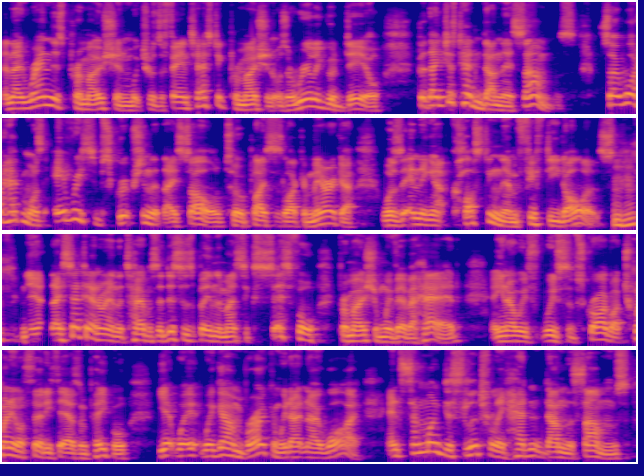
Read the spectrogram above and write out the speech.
and they ran this promotion, which was a fantastic promotion. It was a really good deal, but they just hadn't done their sums. So what happened was every subscription that they sold to places like America was ending up costing them 50. dollars mm-hmm. Now, they sat down around the table and said, This has been the most successful promotion we've ever had. And, you know, we've, we've subscribed like 20 or 30,000 people, yet we're, we're going broke and we don't know why. And someone just literally hadn't done the sums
